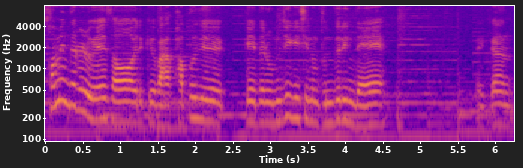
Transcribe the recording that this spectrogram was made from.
서민들을 위해서 이렇게 막 바쁘게들 움직이시는 분들인데. 그러니까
